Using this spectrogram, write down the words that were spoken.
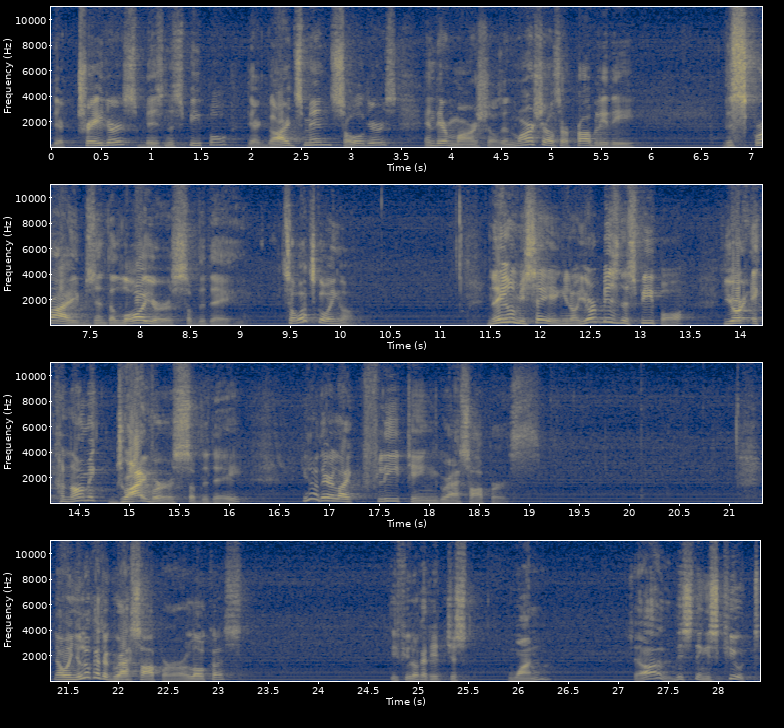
They're traders, business people, they're guardsmen, soldiers, and they're marshals. And marshals are probably the, the scribes and the lawyers of the day. So what's going on? Nahum is saying, you know, your business people, your economic drivers of the day, you know, they're like fleeting grasshoppers. Now, when you look at a grasshopper or a locust, if you look at it just one, say, oh, this thing is cute.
